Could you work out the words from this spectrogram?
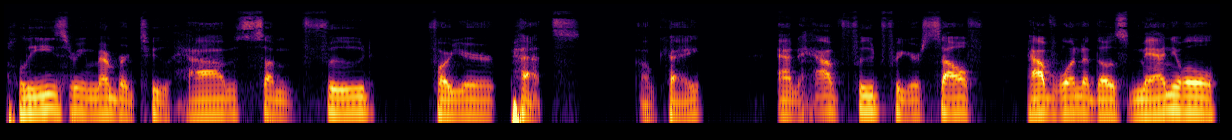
please remember to have some food for your pets. Okay. And have food for yourself. Have one of those manual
